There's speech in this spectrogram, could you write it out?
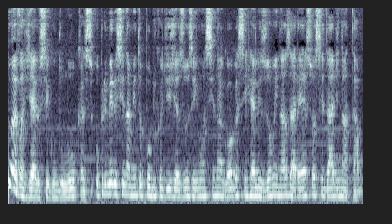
No Evangelho segundo Lucas, o primeiro ensinamento público de Jesus em uma sinagoga se realizou em Nazaré, sua cidade natal.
